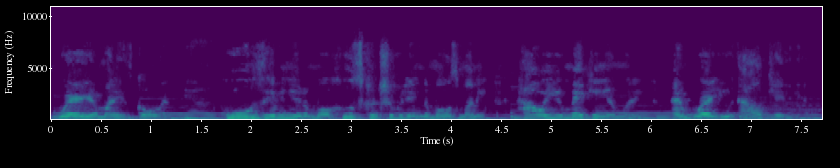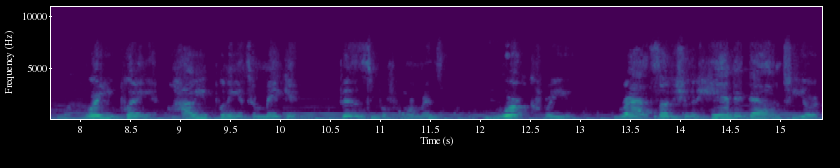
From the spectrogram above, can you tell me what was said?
where your money is going, yeah. who's giving you the most, who's contributing the most money, how are you making your money, and where are you allocating it, wow. where are you putting it, how are you putting it to make it business performance work for you, right? So that you can hand it down to your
